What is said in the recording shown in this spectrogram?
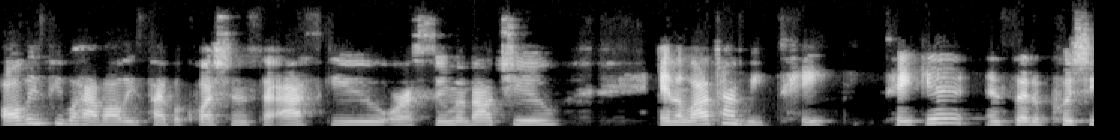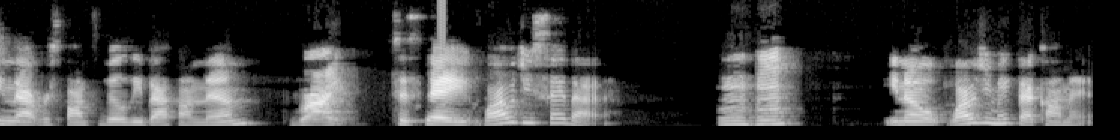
all these people have all these type of questions to ask you or assume about you, and a lot of times we take take it instead of pushing that responsibility back on them. Right. To say, why would you say that? Mm-hmm. You know, why would you make that comment?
